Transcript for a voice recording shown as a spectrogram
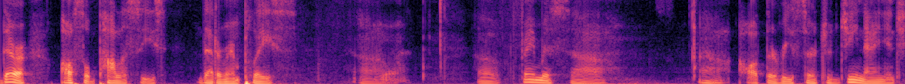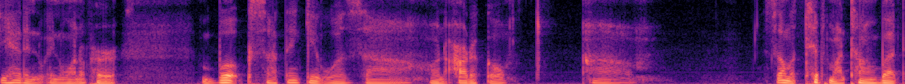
there are also policies that are in place. Um, a famous uh, uh, author researcher Jean Anyon, she had in, in one of her books, I think it was uh, an article. Um, it's on the tip of my tongue, but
